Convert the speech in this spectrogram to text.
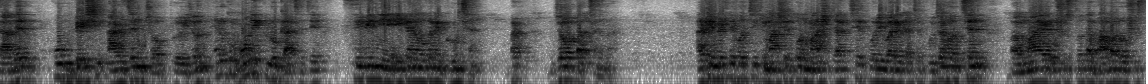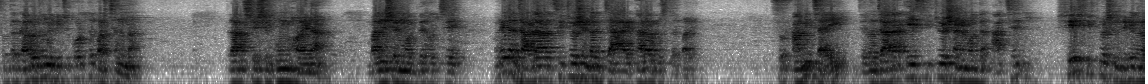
যাদের খুব বেশি আর্জেন্ট জব প্রয়োজন, এরকম অনেক লোক আছে যে সিভি নিয়ে এখানে ওখানে ঘুরছেন বাট জব পাচ্ছেন না। আলটিমেটলি হচ্ছে কি মাসের পর মাস যাচ্ছে, পরিবারের কাছে বোঝা হচ্ছেন, বা মায়ের অসুস্থতা, বাবার অসুস্থতা, কারোর জন্য কিছু করতে পারছেন না। রাত শেষে ঘুম হয় না। বালিশের মধ্যে হচ্ছে মানে এটা যা যা সিচুয়েশনটা যায়, তারা বুঝতে পারে। সো আমি চাই যেন যারা এই সিচুয়েশনের মধ্যে আছেন, সেই সিচুয়েশন থেকে যেন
